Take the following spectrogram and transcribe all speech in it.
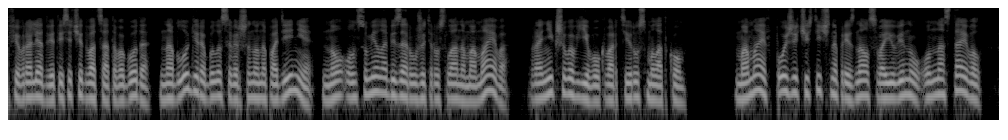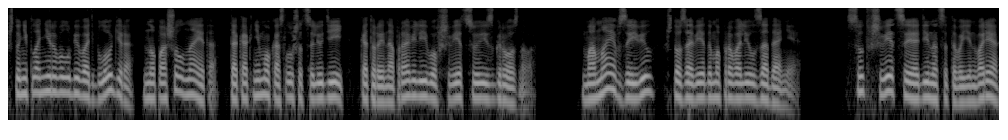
февраля 2020 года на блогера было совершено нападение, но он сумел обезоружить Руслана Мамаева, проникшего в его квартиру с молотком. Мамаев позже частично признал свою вину, он настаивал, что не планировал убивать блогера, но пошел на это, так как не мог ослушаться людей, которые направили его в Швецию из Грозного. Мамаев заявил, что заведомо провалил задание. Суд в Швеции 11 января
